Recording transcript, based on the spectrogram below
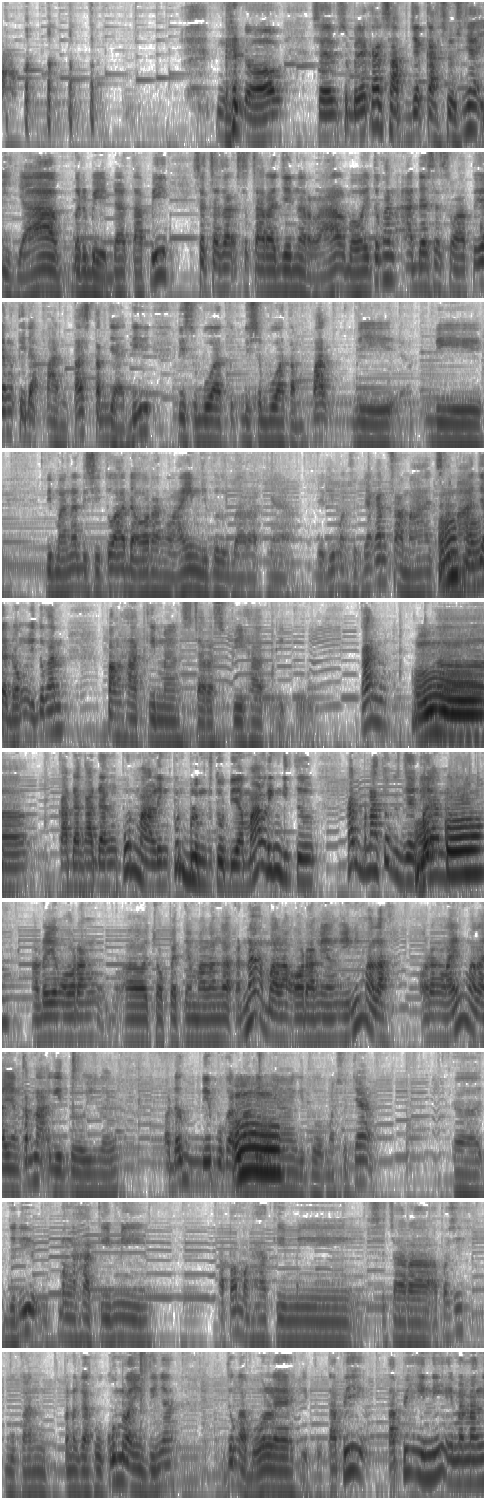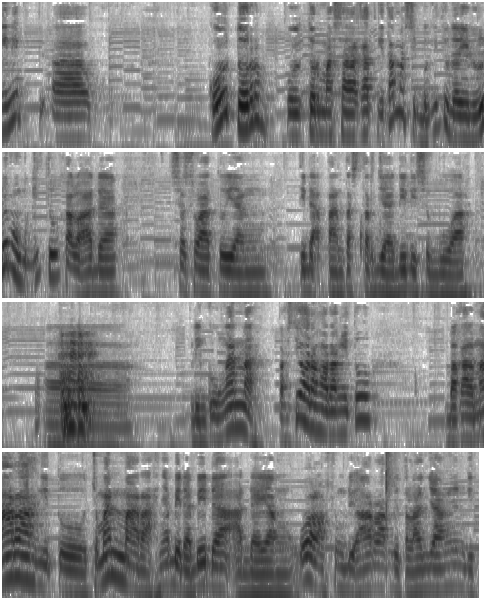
Enggak dong. Se- Sebenarnya kan subjek kasusnya iya berbeda, tapi secara secara general bahwa itu kan ada sesuatu yang tidak pantas terjadi di sebuah di sebuah tempat di di di mana di situ ada orang lain gitu ibaratnya. Jadi maksudnya kan sama sama Mhm. aja dong. Itu kan penghakiman secara sepihak gitu. Kan Iya. eh, kadang-kadang pun maling pun belum tentu dia maling gitu. Kan pernah tuh kejadian betul ada yang orang eh, copetnya malah nggak kena malah orang yang ini malah orang lain malah yang kena gitu istilahnya. padahal dia bukan Hmm. malingnya gitu maksudnya eh, jadi menghakimi apa menghakimi secara apa sih bukan penegak hukum lah intinya itu nggak boleh gitu. Tapi tapi ini memang ini eh, kultur kultur masyarakat kita masih begitu. Dari dulu emang begitu. Kalau ada sesuatu yang tidak pantas terjadi di sebuah eh, lingkungan lah pasti orang-orang itu bakal marah gitu. Cuman marahnya beda-beda. Ada yang wah langsung diarak ditelanjangin di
